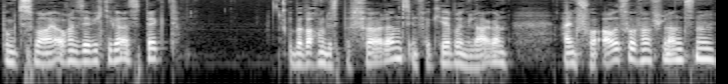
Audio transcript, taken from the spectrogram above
Punkt zwei auch ein sehr wichtiger Aspekt. Überwachung des Beförderns, in Verkehr bringen, Lagern, Einfuhr, Ausfuhr von Pflanzen,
